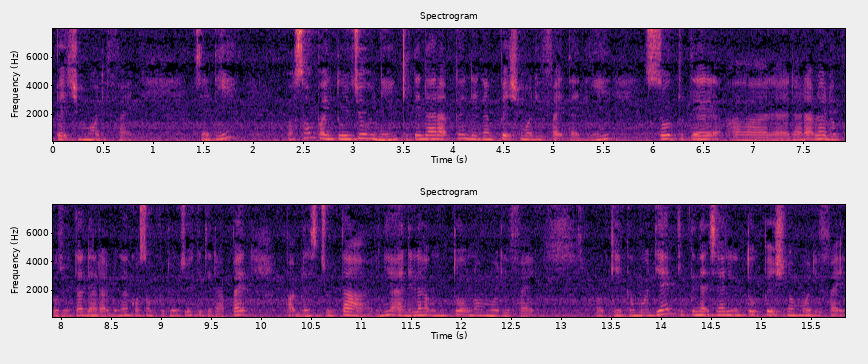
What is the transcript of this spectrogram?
page modified. Jadi 0.7 ni kita darabkan dengan page modified tadi. So kita uh, darablah 20 juta darab dengan 0.7 kita dapat 14 juta. Ini adalah untuk non modified. Okey, kemudian kita nak cari untuk page non modified.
